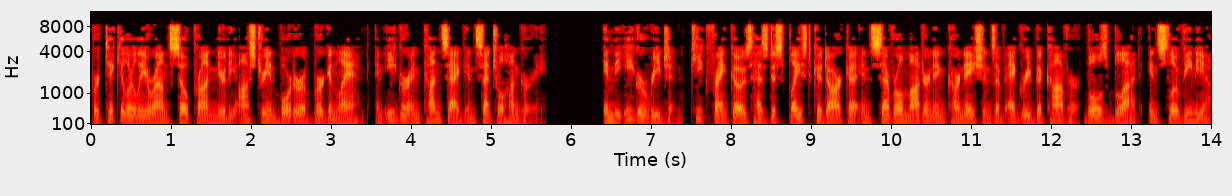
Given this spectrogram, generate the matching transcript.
particularly around Sopron near the Austrian border of Burgenland, and Eger and Kunsag in central Hungary. In the Eger region, Kékfrankos has displaced Kadarka in several modern incarnations of Egri Bikavér bull's blood. .In Slovenia,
